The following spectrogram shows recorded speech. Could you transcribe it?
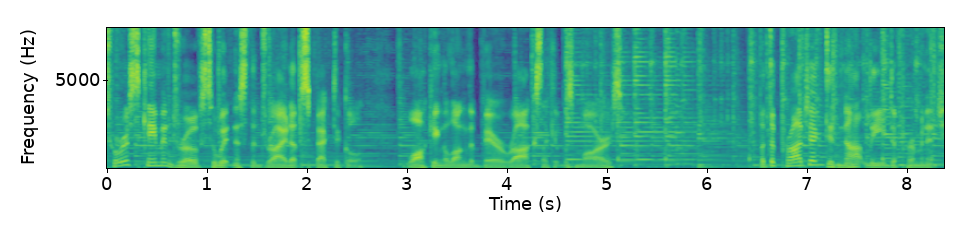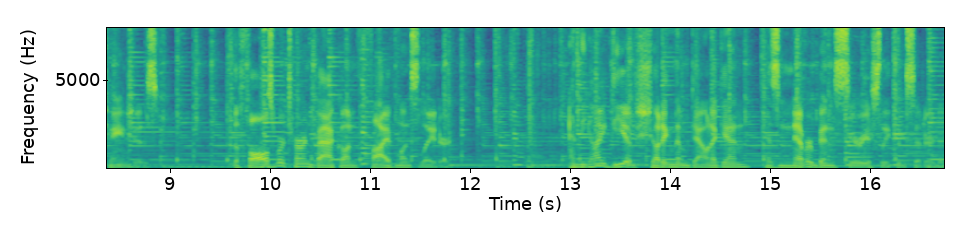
Tourists came in droves to witness the dried up spectacle, walking along the bare rocks like it was Mars. But the project did not lead to permanent changes. The falls were turned back on five months later. And the idea of shutting them down again has never been seriously considered.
